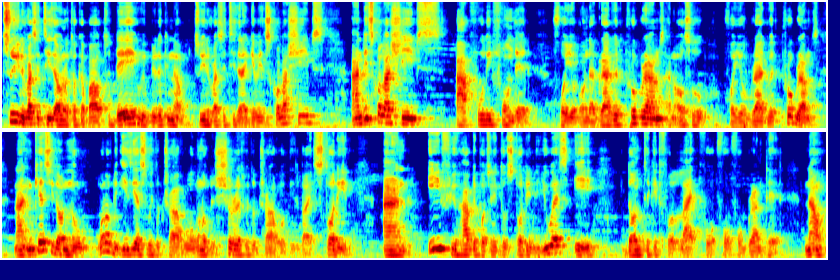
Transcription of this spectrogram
two universities i want to talk about today. We'll be looking at two universities that are giving scholarships and these scholarships are fully funded for your undergraduate programs and also for your graduate programs. Now, in case you don't know, one of the easiest way to travel, one of the surest way to travel is by studying. And if you have the opportunity to study in the USA, don't take it for like for, for, for granted. Now,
